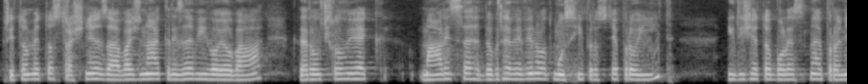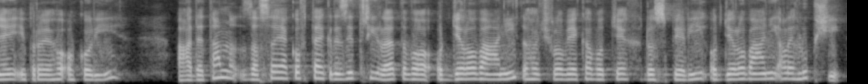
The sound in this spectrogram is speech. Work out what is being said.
přitom je to strašně závažná krize vývojová, kterou člověk máli se dobře vyvinout, musí prostě projít, i když je to bolestné pro něj i pro jeho okolí, a jde tam zase jako v té krizi tří let o oddělování toho člověka od těch dospělých, oddělování ale hlubší.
